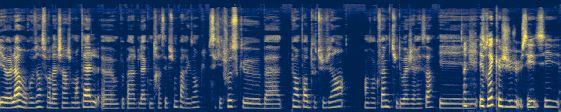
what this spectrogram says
Et euh, là, on revient sur la charge mentale. euh, on peut parler de la contraception, par exemple. C'est quelque chose que, bah, peu importe d'où tu viens, en tant que femme, tu dois gérer ça. Et c'est pour ça que je, je- c'est,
